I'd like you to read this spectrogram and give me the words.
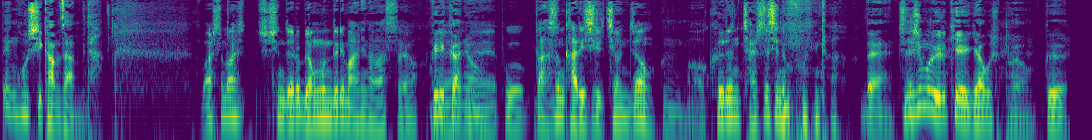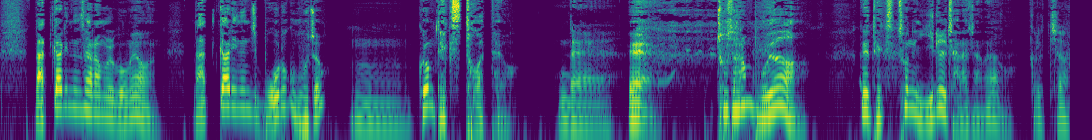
땡호씨 감사합니다. 말씀하신 대로 명문들이 많이 나왔어요. 그러니까요. 네, 네, 뭐 낯은 가리실지언정 음. 어, 글은 잘 쓰시는 분이다. 네, 진심으로 이렇게 얘기하고 싶어요. 그, 낯 가리는 사람을 보면, 낯 가리는지 모르고 보죠? 음, 그럼 덱스터 같아요. 네, 예. 저 사람 뭐야? 근데 덱스터는 일을 잘하잖아요. 그렇죠.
